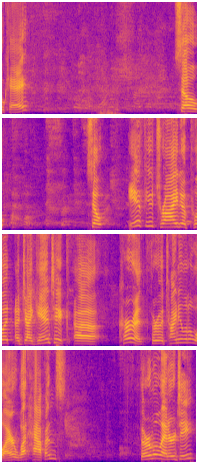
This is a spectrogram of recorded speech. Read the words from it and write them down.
Okay? So, so if you try to put a gigantic uh, current through a tiny little wire, what happens? Thermal energy.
